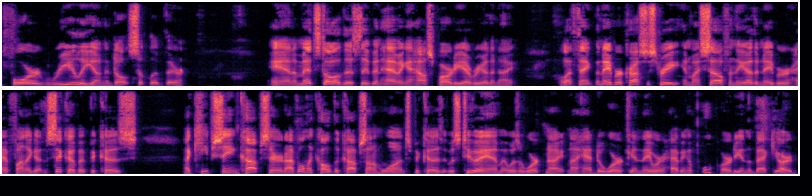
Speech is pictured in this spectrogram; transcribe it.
four really young adults that live there. And amidst all of this, they've been having a house party every other night. Well, I think the neighbor across the street and myself and the other neighbor have finally gotten sick of it because I keep seeing cops there. And I've only called the cops on them once because it was 2 a.m., it was a work night, and I had to work, and they were having a pool party in the backyard.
